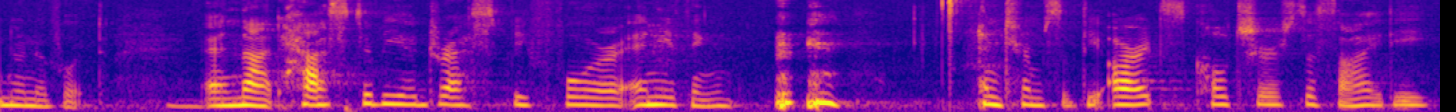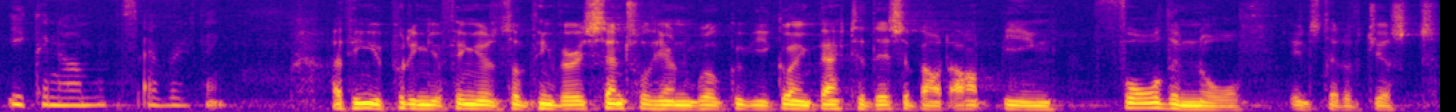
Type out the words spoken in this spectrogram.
Nunavut. And that has to be addressed before anything in terms of the arts, culture, society, economics, everything. I think you're putting your finger on something very central here, and we'll be going back to this about art being for the North instead of just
